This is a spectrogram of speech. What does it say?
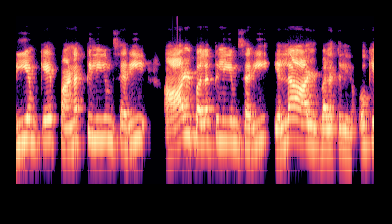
டிஎம்கே பணத்திலையும் சரி ஆள் பலத்திலையும் சரி எல்லா ஆள் பலத்திலையும் ஓகே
